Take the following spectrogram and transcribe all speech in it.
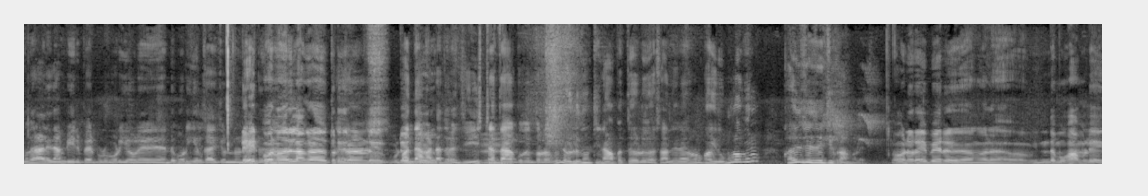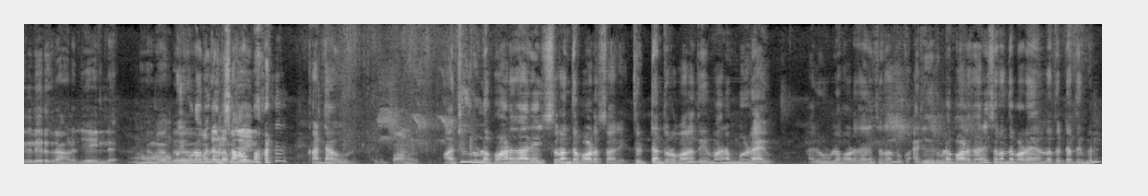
முதலாளி நம்பி இருப்பார் புடு பொடிகள் ரெண்டு பொடிகள் காய்ச்சல் வந்தாங்கண்டா தெரிஞ்சு ஈஸ்டர் தாக்குதல் தொடர்பில் எழுநூற்றி நாற்பத்தேழு சந்தேகங்கள் கைது. இவ்வளோ பேரும் கைது செய்து வச்சுக்கிறாங்களே. ஓ நிறைய பேர் அங்கே இந்த முகாமில் இதில் இருக்கிறாங்களே ஜெயிலில். கட்டாகுது. உள்ள பாடசாலை சிறந்த பாடசாலை திட்டம் தொடர்பான தீர்மானம் மீளாய்வு. அருகில் உள்ள பாடசாலை சிறந்த அருகில் உள்ள பாடசாலை சிறந்த பாடசாலை என்ற திட்டத்தின் கீழ்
